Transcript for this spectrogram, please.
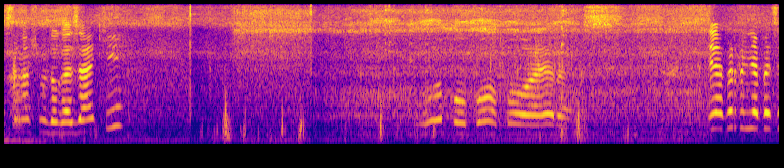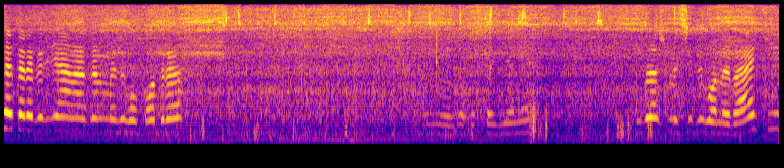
Ξανάψουμε τον καζάκι. Πω, πω, πω, αέρας. Για να φέρτε μια πετσέτα ρε παιδιά να κάνουμε λίγο κόντρα. Δούμε εδώ πώς θα γίνει. Θα βράσουμε έτσι λίγο νεράκι,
